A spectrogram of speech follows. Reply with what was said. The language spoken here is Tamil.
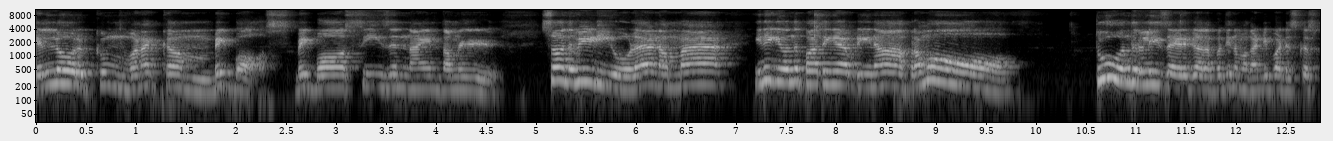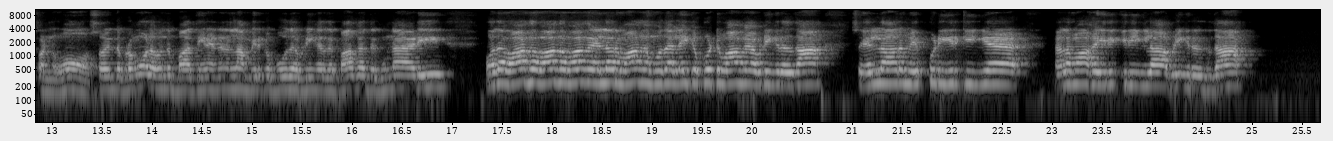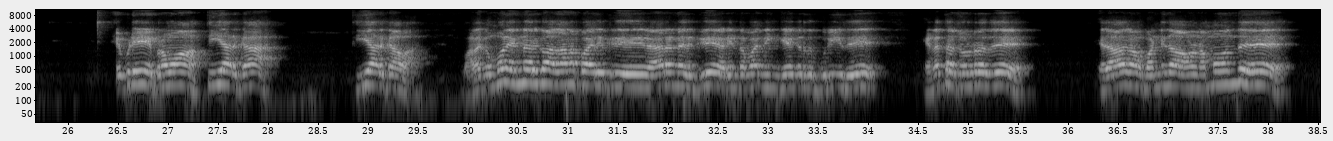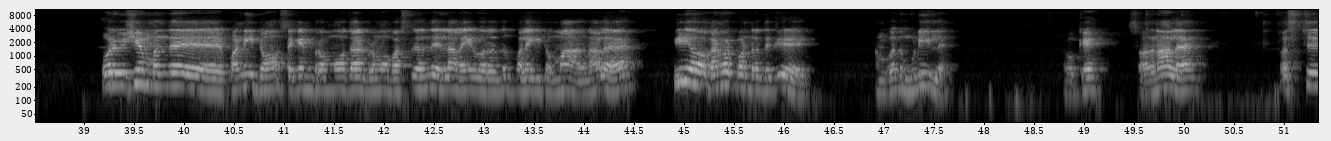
எல்லோருக்கும் வணக்கம். Bigg Boss Bigg Boss season nine Tamil. So அந்த வீடியோவில் நம்ம இன்னைக்கு வந்து பார்த்தீங்க அப்படின்னா ப்ரமோ டூ வந்து ரிலீஸ் ஆயிருக்கு. அதை பற்றி நம்ம கண்டிப்பாக டிஸ்கஸ் பண்ணுவோம். ஸோ இந்த ப்ரமோவில் வந்து பார்த்தீங்கன்னா என்னென்னலாம் இருக்க போகுது அப்படிங்கிறத பார்க்கறதுக்கு முன்னாடி முத வாங்க வாங்க வாங்க எல்லாரும் வாங்க. முத லைக்கை போட்டு வாங்க அப்படிங்கிறது தான். ஸோ எல்லாரும் எப்படி இருக்கீங்க? நலமாக இருக்கிறீங்களா? அப்படிங்கிறது தான். எப்படி ப்ரமோ தீயா இருக்கா? தீயா இருக்காவா? வழக்கம் போல என்ன இருக்கோ அதானப்பா இருக்கு வேற என்ன இருக்கு அப்படின்ற மாதிரி நீங்க கேக்குறது புரியுது. என்னத்த சொல்றது? ஏதாவது நம்ம பண்ணி தான் ஆகணும். நம்ம வந்து ஒரு விஷயம் வந்து பண்ணிட்டோம். செகண்ட் ப்ரோமோ தேர்ட் ப்ரோமோ ஃபர்ஸ்ட்ல இருந்து எல்லாம் லைவ் வர்றது பழகிட்டோமா? அதனால வீடியோவை கன்வெர்ட் பண்றதுக்கு நமக்கு வந்து முடியல. ஓகே ஸோ அதனால ஃபர்ஸ்ட்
